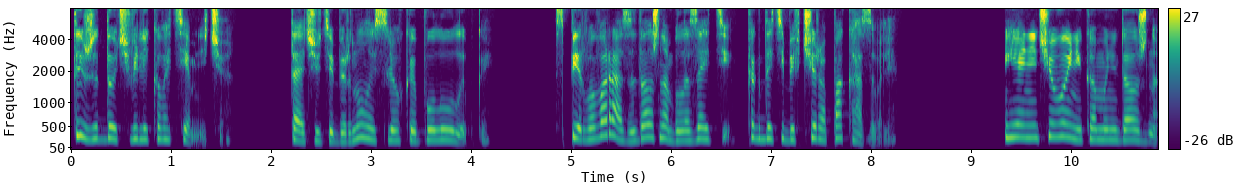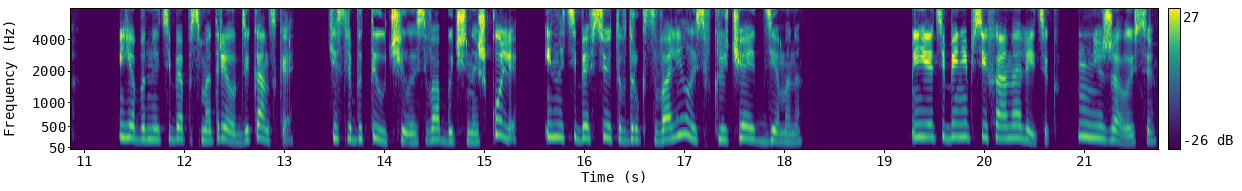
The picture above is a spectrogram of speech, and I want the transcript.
«Ты же дочь великого темнича». Та чуть обернулась с легкой полуулыбкой. «С первого раза должна была зайти, когда тебе вчера показывали». «Я ничего и никому не должна. Я бы на тебя посмотрела, деканская, если бы ты училась в обычной школе, и на тебя все это вдруг свалилось, включая демона». «Я тебе не психоаналитик, не жалуйся»,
